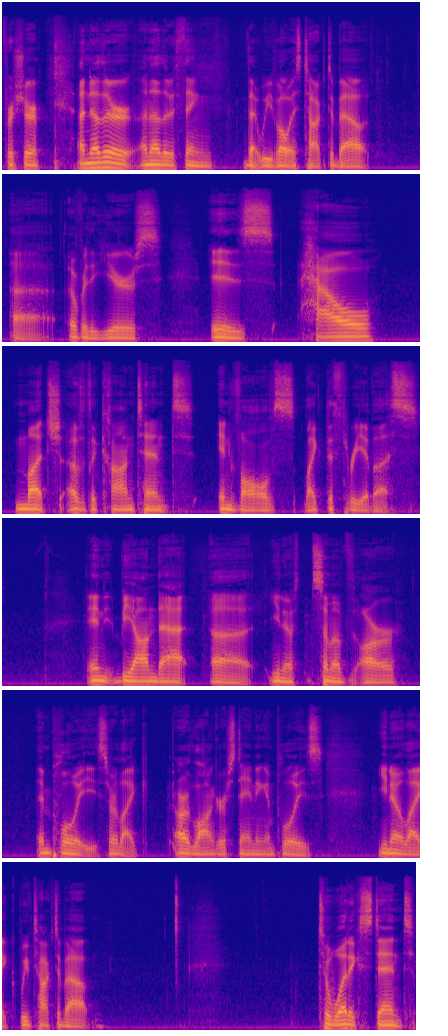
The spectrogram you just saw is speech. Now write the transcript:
for sure. Another another thing that we've always talked about uh, over the years is how much of the content involves like the three of us, and beyond that, uh, you know, some of our employees or like our longer standing employees. You know, like we've talked about to what extent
